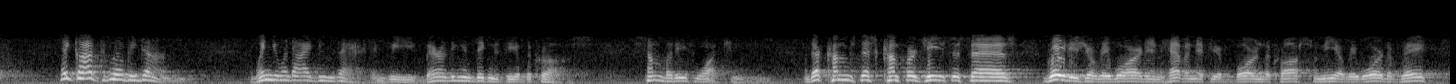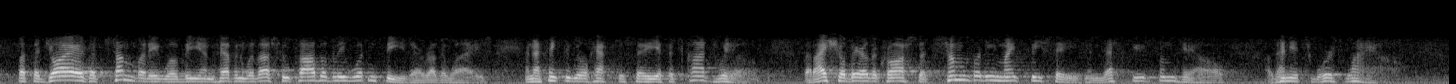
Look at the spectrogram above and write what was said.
May God's will be done. When you and I do that, and we bear the indignity of the cross, somebody's watching. And there comes this comfort. Jesus says, Great is your reward in heaven if you've borne the cross for me, a reward of grace but the joy that somebody will be in heaven with us who probably wouldn't be there otherwise. And I think that we'll have to say, if it's God's will, that I shall bear the cross that somebody might be saved and rescued from hell, then it's worthwhile.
